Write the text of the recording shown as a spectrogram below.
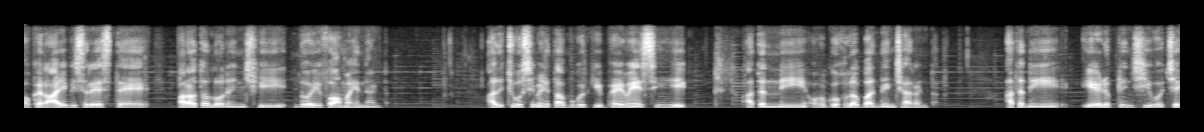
ఒక రాయి విసిరేస్తే పర్వతంలో నుంచి లోయ ఫామ్ అయిందంట. అది చూసి మిగతా ముగ్గురికి భయం వేసి అతన్ని ఒక గుహలో బంధించారంట. అతని ఏడుపు నుంచి వచ్చే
